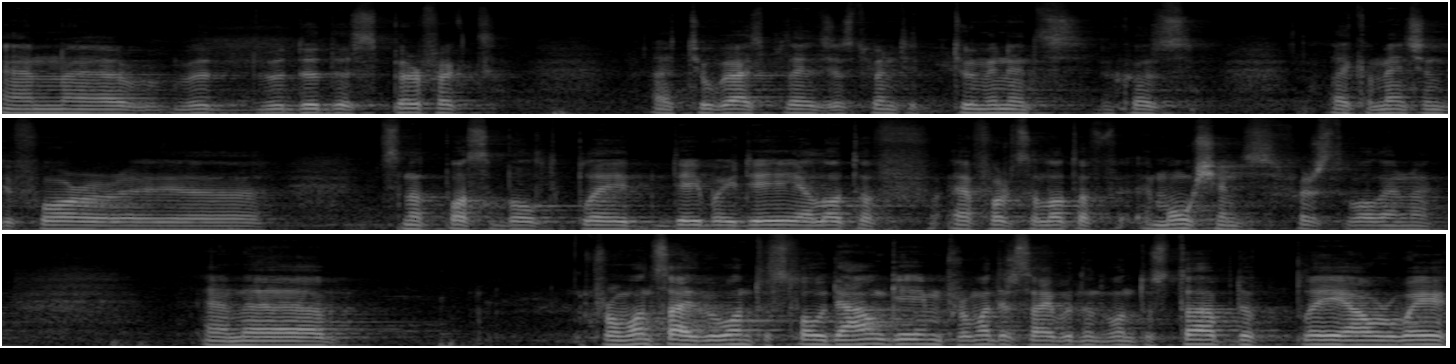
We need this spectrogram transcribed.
and uh, we, we did this perfect. Uh, two guys played just 22 minutes because, like I mentioned before, uh, it's not possible to play day by day. A lot of efforts, a lot of emotions, first of all, and uh, and uh, from one side we want to slow down game, from other side we don't want to stop the play our way,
